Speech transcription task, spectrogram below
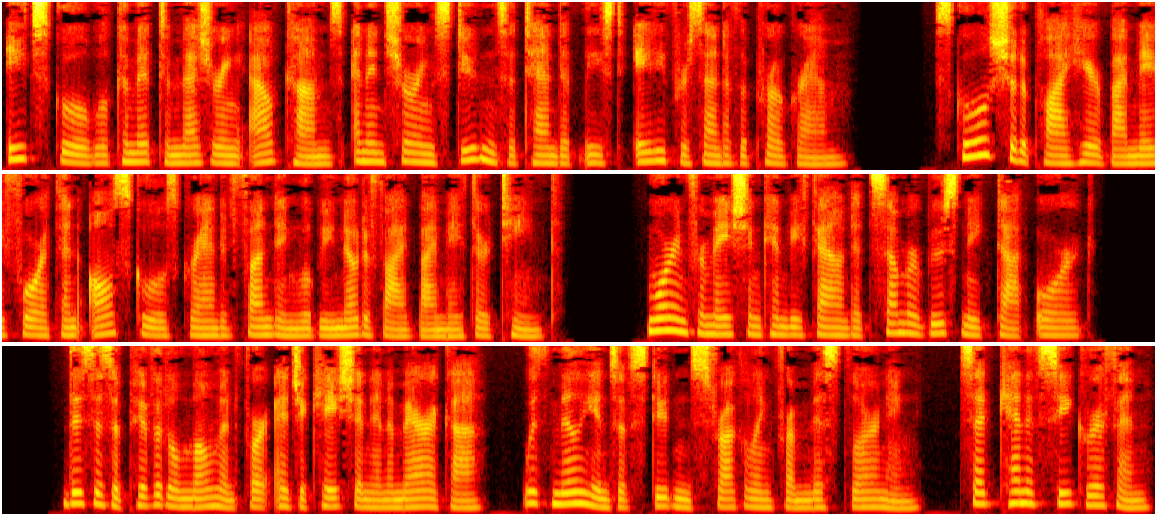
Each school will commit to measuring outcomes and ensuring students attend at least 80% of the program. Schools should apply here by May 4th, and all schools granted funding will be notified by May 13th. More information can be found at summerboostnic.org. This is a pivotal moment for education in America, with millions of students struggling from missed learning, said Kenneth C. Griffin,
